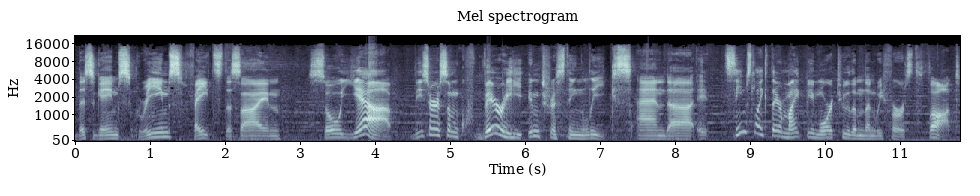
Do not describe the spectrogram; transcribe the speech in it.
this game screams Fates design. So yeah, these are some very interesting leaks, and uh, it seems like there might be more to them than we first thought.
